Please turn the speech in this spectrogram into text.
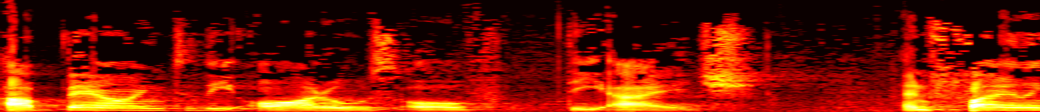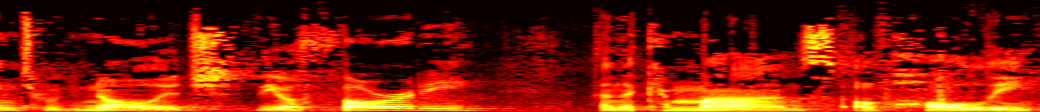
are bowing to the idols of the age and failing to acknowledge the authority and the commands of holy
